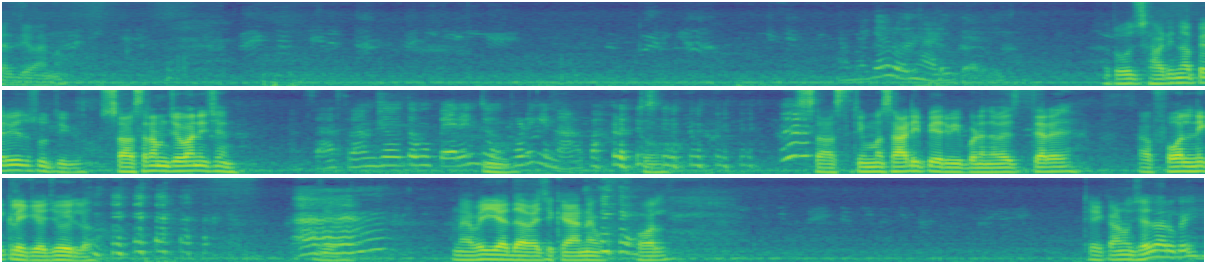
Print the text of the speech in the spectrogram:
કરી દેવાનું રોજ પહેરવી રોજ સાડી ના પહેરવી તો શું થઈ ગયું સાસરામ જવાની છે ને? સાસરામ જવું તો હું પહેરીને જવું થોડી કે ના પાડું છું. સાસરીમાં સાડી પહેરવી પડે ને હવે ત્યારે આ ફોલ નીકળી ગયો જોઈ લો. અને હવે યાદ આવે છે કે આને ફોલ. ઠેકાણું છે તારું કંઈ?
